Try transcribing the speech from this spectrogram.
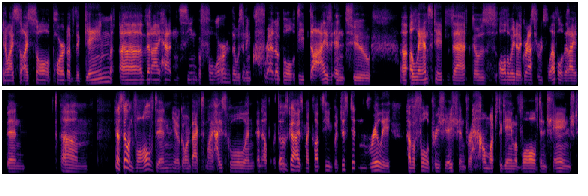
you know, I saw I saw a part of the game uh, that I hadn't seen before. There was an incredible deep dive into uh, a landscape that goes all the way to the grassroots level that I had been, um, you know, still involved in. You know, going back to my high school and, and helping with those guys, my club team, but just didn't really have a full appreciation for how much the game evolved and changed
